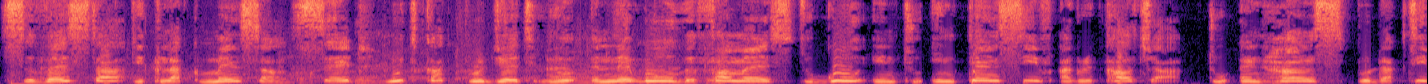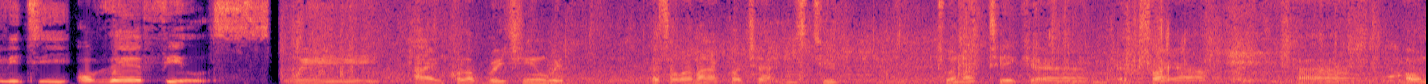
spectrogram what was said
Sylvester de Klerk Mensah, said NUTCAT project will enable the farmers to go into intensive agriculture to enhance productivity of their fields. We are in collaboration with the Savannah Agriculture Institute to undertake um, a trial uh, on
